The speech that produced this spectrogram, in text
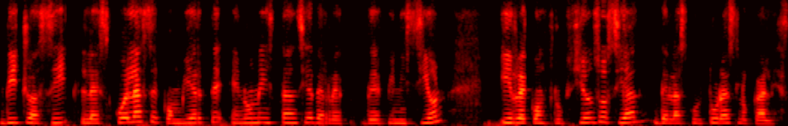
Dicho así, la escuela se convierte en una instancia de definición y reconstrucción social de las culturas locales.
